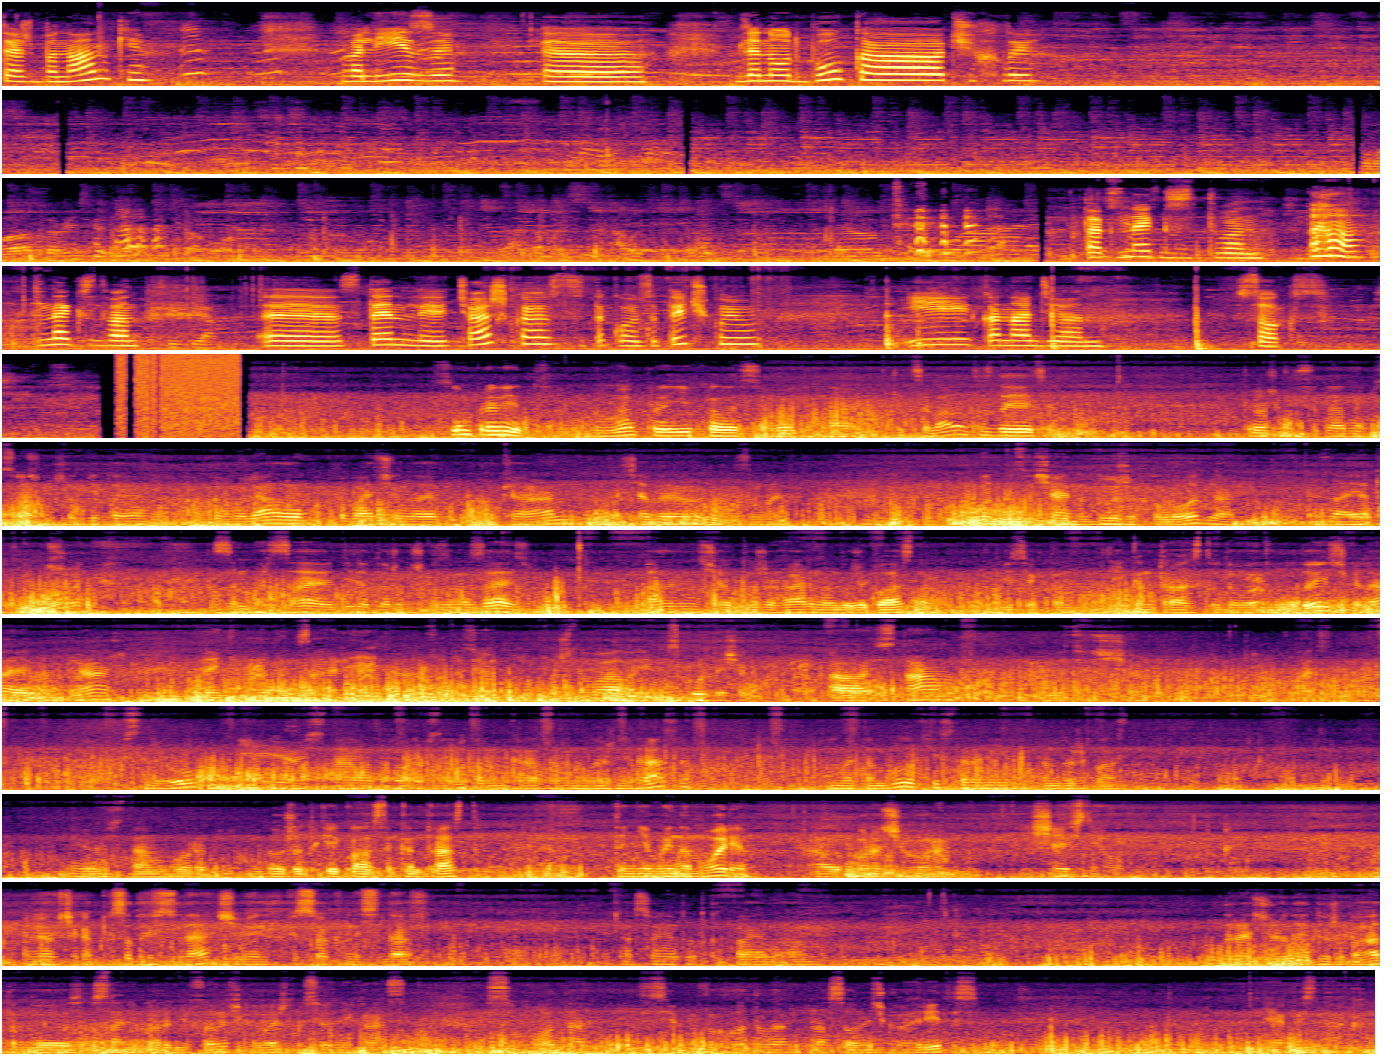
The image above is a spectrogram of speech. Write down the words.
Теж бананки, валізи. Е, для ноутбука чехли. Так, next one. Next one. Е, Стенлі чашка з такою затичкою і Canadian Socks. Всім привіт! Ми приїхали сьогодні на Кіцеланці, здається. Трошки сюди на пісочок, щоб діти погуляли, побачили океан, хоча б зими. Погодка, звичайно, дуже холодна. Не знаю, я тут в капюшоні замерзаю, діти теж трошки замерзають. Але нічого, дуже гарно, дуже класно. Дивіться, як там такий контраст. Тут от водичка, да, як пляж, деякі там взагалі е, фотозйомку влаштували і без курточок. А ось там, дивіться, що такий класний море в снігу. І ось там в снігу, там якраз горнолижні траси. Ми там були в тій стороні, там дуже класно. І ось там гори. Дуже такий класний контраст. Ти ніби на морі, але поруч гори. І ще й в снігу. Льовчика посадив сюди, щоб він в пісок не сідав. А Соня тут копає ногами. До людей дуже багато, бо останні пару днів сонечко вийшло сьогодні якраз субота. Всі виходили на сонечко грітись. Тому якось так.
